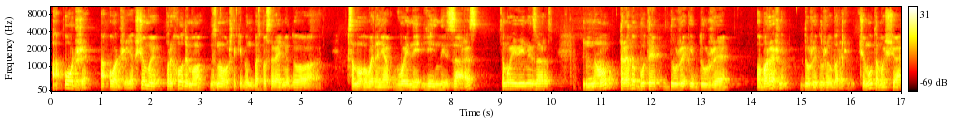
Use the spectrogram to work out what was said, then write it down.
А отже, а отже, якщо ми приходимо знову ж таки безпосередньо до самого ведення війни, війни зараз, самої війни зараз, ну треба бути дуже і дуже обережним. Дуже і дуже обережним. Чому? Тому що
